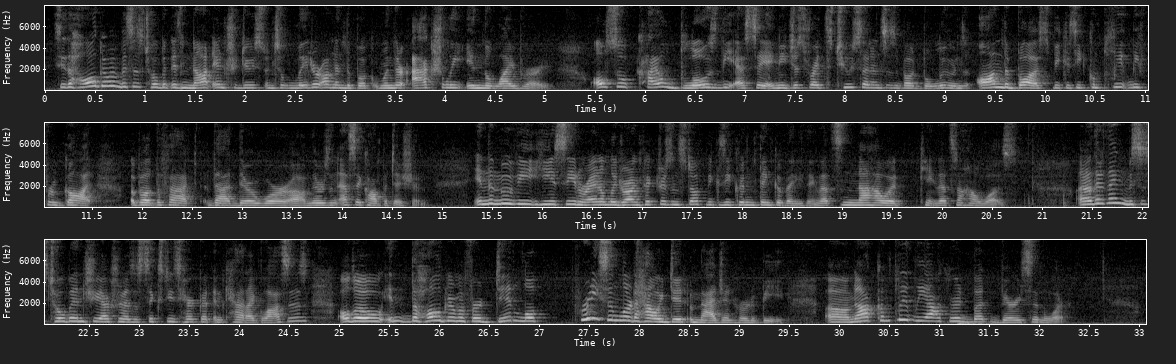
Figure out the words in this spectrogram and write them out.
See the hologram of mrs tobin is not introduced until later on in the book when they're actually in the library also, Kyle blows the essay and he just writes two sentences about balloons on the bus because he completely forgot about the fact that there were um, there was an essay competition. In the movie, he is seen randomly drawing pictures and stuff because he couldn't think of anything. That's not how it came. That's not how it was. Another thing, Mrs. Tobin, she actually has a 60s haircut and cat eye glasses, although in the hologram of her did look pretty similar to how I did imagine her to be. Um, not completely accurate, but very similar.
